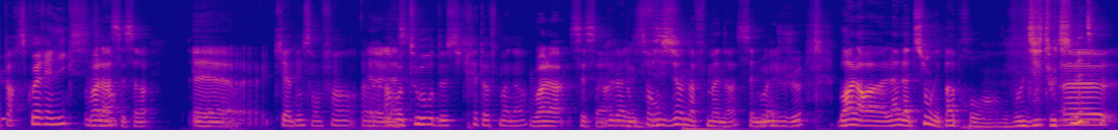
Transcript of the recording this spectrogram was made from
par Square Enix. Voilà, c'est ça. Euh, qui annonce enfin euh, un la- retour de Secret of Mana. Voilà, c'est ça. de la Donc licence. Vision of Mana, c'est le nom du jeu. Bon alors euh, là là-dessus on n'est pas pro, hein. on vous le dit tout de suite. Euh,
